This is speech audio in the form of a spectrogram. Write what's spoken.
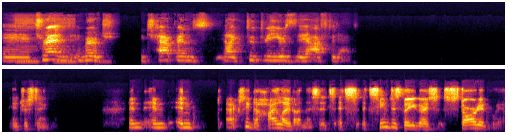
uh, trend emerged, which happens like two three years after that. Interesting, and and and actually to highlight on this, it's it's it seems as though you guys started with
